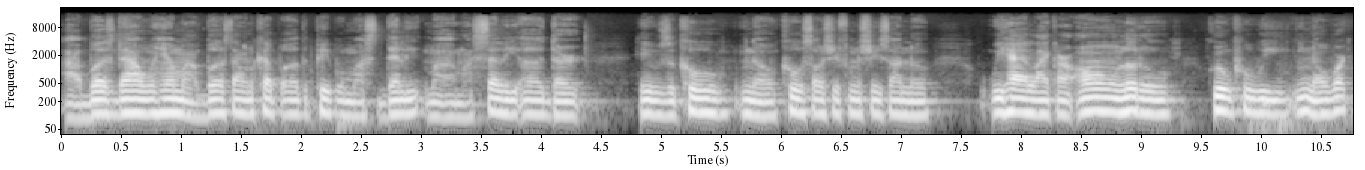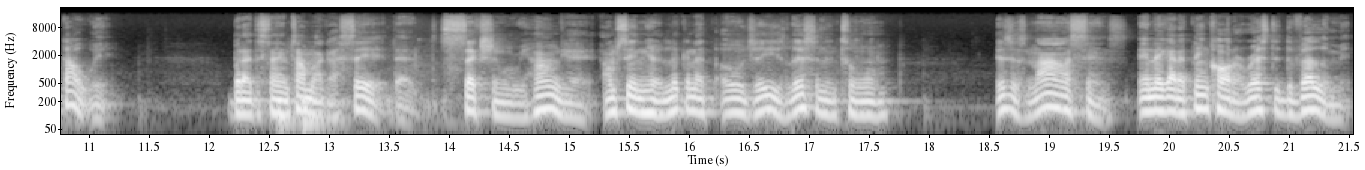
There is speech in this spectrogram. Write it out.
I bust down with him. I bust down with a couple other people. My deli, my my celly, uh, dirt. He was a cool, you know, cool associate from the streets I knew. We had like our own little group who we, you know, worked out with. But at the same time, like I said, that section where we hung at, I'm sitting here looking at the OGs, listening to them. It's just nonsense. And they got a thing called arrested development.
